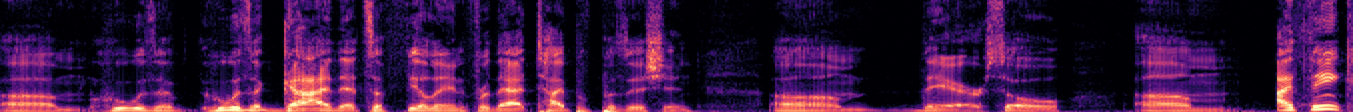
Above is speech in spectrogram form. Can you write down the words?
um, who was a who was a guy that's a fill in for that type of position um, there. So. Um, I think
